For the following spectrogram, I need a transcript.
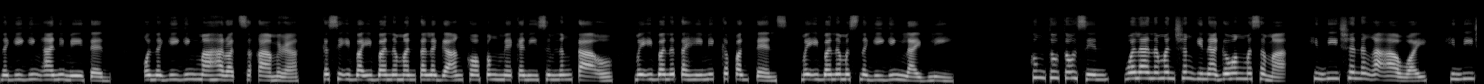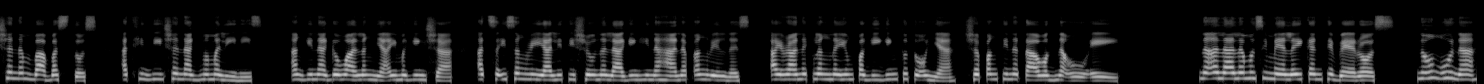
nagiging animated, o nagiging maharot sa camera, kasi iba-iba naman talaga ang coping mechanism ng tao, may iba na tahimik kapag tense, may iba na mas nagiging lively. Kung tutusin, wala naman siyang ginagawang masama, hindi siya nang aaway, hindi siya nang babastos, at hindi siya nagmamalinis, ang ginagawa lang niya ay maging siya, at sa isang reality show na laging hinahanap ang realness, ironic lang na yung pagiging totoo niya, siya pang tinatawag na OA. Naalala mo si Melay Cantiveros? Noong una,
